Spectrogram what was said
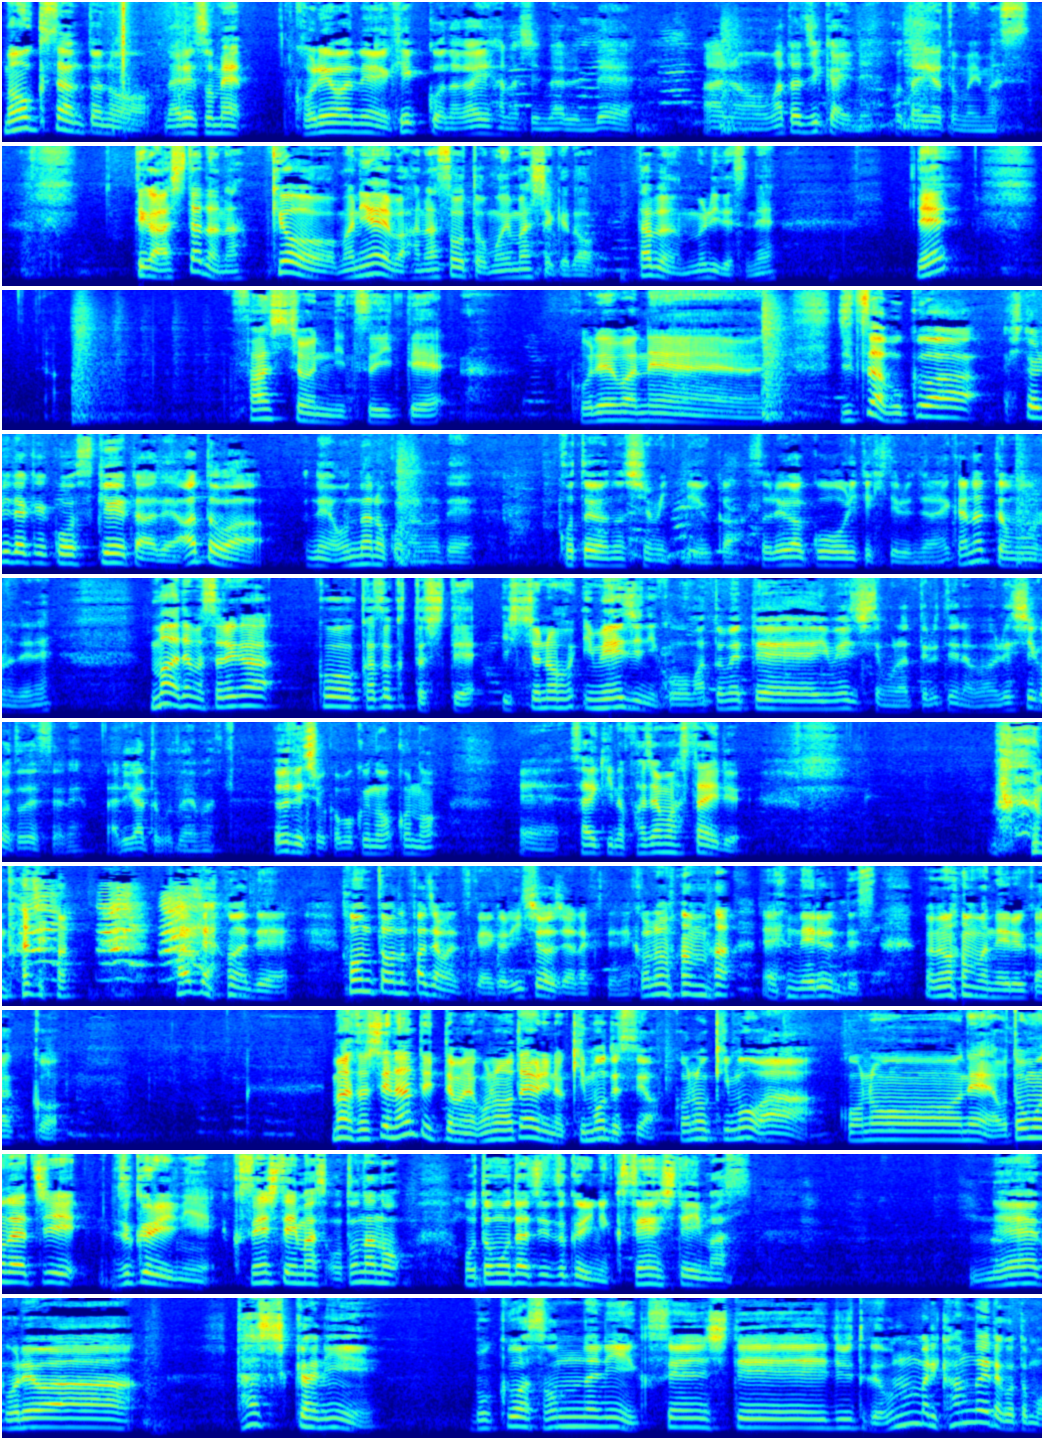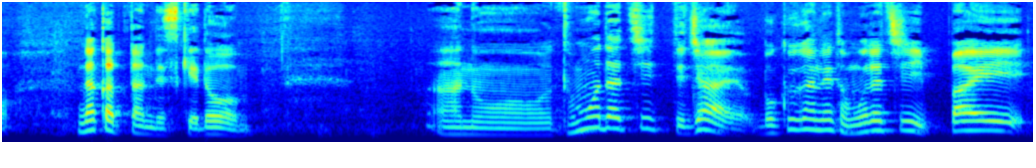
まあ、奥さんとの馴れ初め。これはね結構長い話になるんであのまた次回ね答えようと思います。てか明日だな。今日間に合えば話そうと思いましたけど多分無理ですね。でファッションについてこれはね実は僕は一人だけこうスケーターであとはね女の子なのでことよの趣味っていうかそれがこう降りてきてるんじゃないかなって思うのでね。まあでもそれがこう家族として一緒のイメージにこうまとめてイメージしてもらってるっていうのは嬉しいことですよね。ありがとうございます。どうでしょうか僕のこの、えー最近のパジャマスタイル。パジャマパジャマで本当のパジャマですか？らこれ衣装じゃなくてね。このまんま、えー寝るんです。このまんま寝る格好。まあそして何といってもねこのお便りの肝ですよ。この肝はこのねお友達作りに苦戦しています。大人のお友達作りに苦戦しています。ねえこれは確かに僕はそんなに苦戦しているというかあんまり考えたこともなかったんですけどあの友達ってじゃあ僕がね友達いっぱい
